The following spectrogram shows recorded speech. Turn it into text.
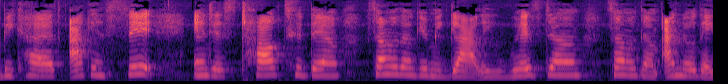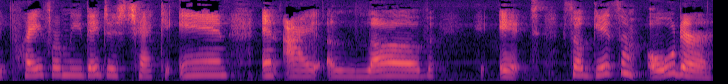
because I can sit and just talk to them. Some of them give me godly wisdom. Some of them, I know they pray for me. They just check in, and I love it. So get some older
